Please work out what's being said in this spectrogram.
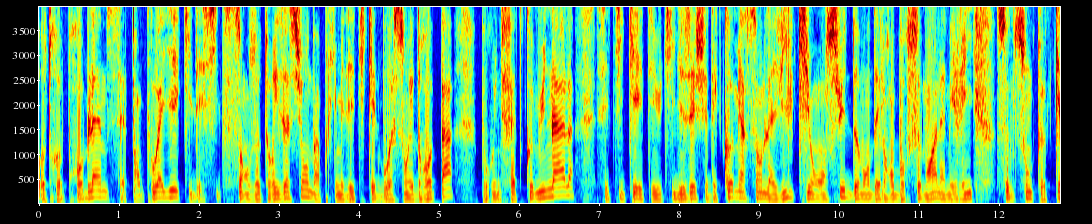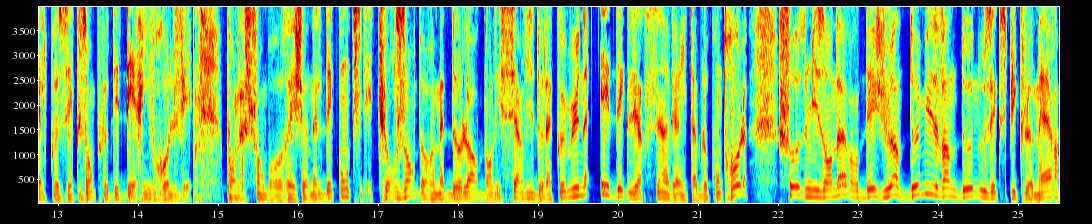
Autre problème, cet employé qui décide sans autorisation d'imprimer des tickets de boissons et de repas pour une fête communale. Ces tickets étaient utilisés chez des commerçants de la ville qui ont ensuite demandé le remboursement à la mairie. Ce ne sont que quelques exemples des dérives relevées. Pour la Chambre régionale des comptes, il est urgent de remettre de l'ordre dans les services de la commune et d'exercer un véritable contrôle. Chose mise en œuvre dès juin 2022, nous explique le maire.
